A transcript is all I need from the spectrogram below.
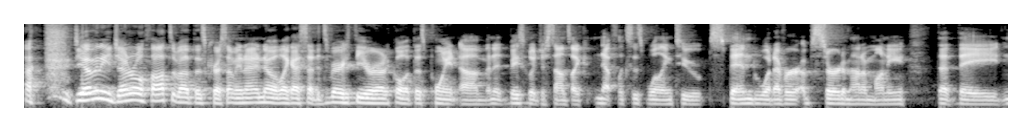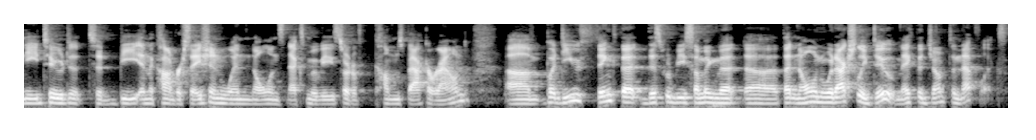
Do you have any general thoughts about this, Chris? I mean, I know, like I said, it's very theoretical at this point, um, and it basically just sounds like Netflix is willing to spend whatever absurd amount of money that they need to to, to be in the conversation when Nolan's next movie sort of comes back around. Um, but do you think that this would be something that uh, that Nolan would actually do, make the jump to Netflix?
